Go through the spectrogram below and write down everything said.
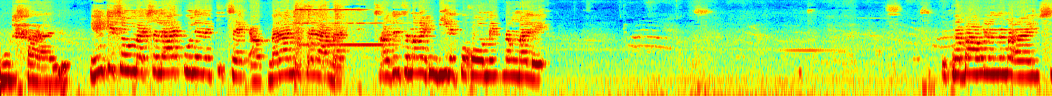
Mahal. Thank you so much sa lahat po na nag-check out. Maraming salamat. Saka dun sa mga hindi nagko-comment ng mali. Trabaho lang na maayos.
